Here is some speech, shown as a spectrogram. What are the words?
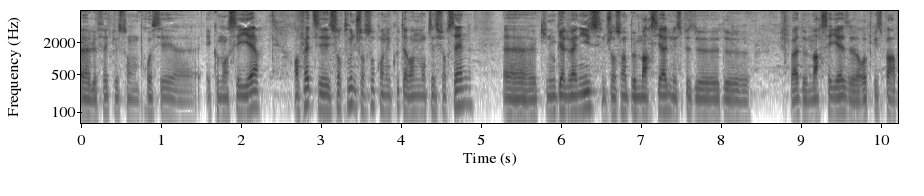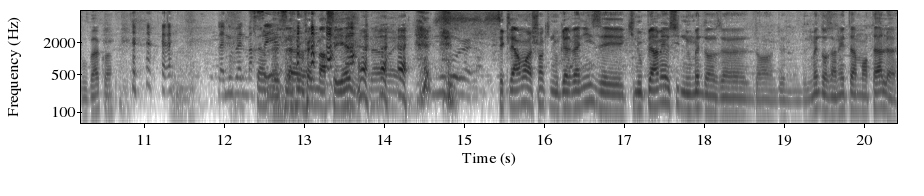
euh, le fait que son procès euh, ait commencé hier. En fait, c'est surtout une chanson qu'on écoute avant de monter sur scène, euh, qui nous galvanise. C'est une chanson un peu martiale, une espèce de, de je sais pas, de marseillaise reprise par Booba, quoi. La nouvelle C'est un peu Marseillaise. ça, la nouvelle marseillaise. Nouveau, C'est clairement un chant qui nous galvanise et qui nous permet aussi de nous mettre dans un, dans- de, de nous mettre dans un état mental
